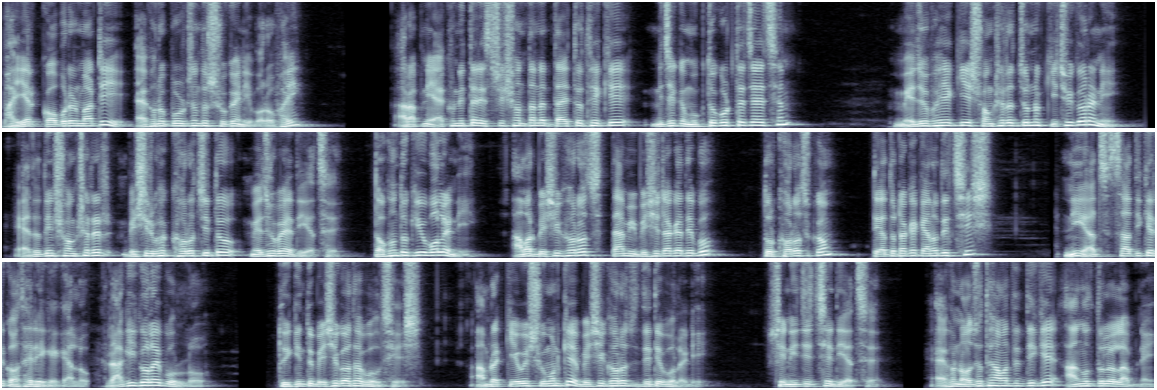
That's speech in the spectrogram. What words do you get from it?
ভাইয়ার কবরের মাটি এখনও পর্যন্ত শুকায়নি, বড় ভাই। আর আপনি এখনই তার স্ত্রী সন্তানের দায়িত্ব থেকে নিজেকে মুক্ত করতে চাইছেন? মেজ ভাইয়া গিয়ে সংসারের জন্য কিছুই করেনি? এতদিন সংসারের বেশিরভাগ খরচই তো মেজ ভাইয়া দিয়েছে। তখন তো কেউ বলেনি, আমার বেশি খরচ তাই আমি বেশি টাকা দেব। তোর খরচ কম? তুই এত টাকা কেন দিচ্ছিস? নিয়াজ সাদিকের কথায় রেগে গেল। রাগী গলায় বলল, তুই কিন্তু বেশি কথা বলছিস। আমরা কেউই সুমনকে বেশি খরচ দিতে বলিনি। সে নিজ ইচ্ছে দিয়েছে। এখন অযথা আমাদের দিকে আঙুল তুলে লাভ নেই।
